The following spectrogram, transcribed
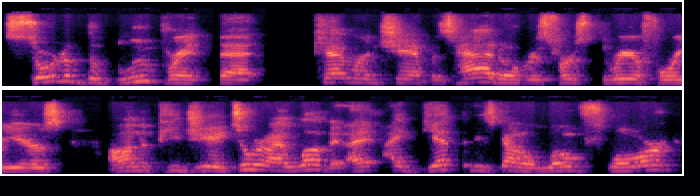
sort of the blueprint that Cameron Champ has had over his first three or four years on the PGA Tour. And I love it. I, I get that he's got a low floor,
